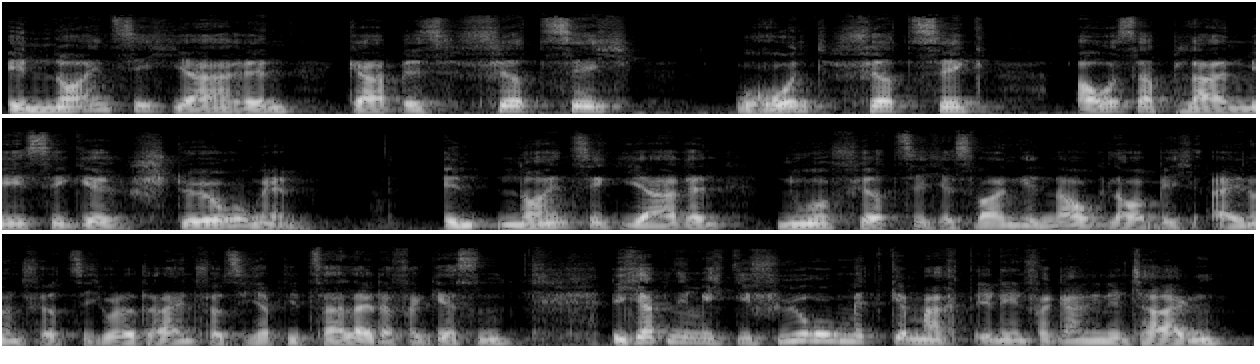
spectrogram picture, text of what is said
in 90 Jahren gab es 40, rund 40 außerplanmäßige Störungen in 90 Jahren nur 40. Es waren genau, glaube ich, 41 oder 43. Ich habe die Zahl leider vergessen. Ich habe nämlich die Führung mitgemacht in den vergangenen Tagen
